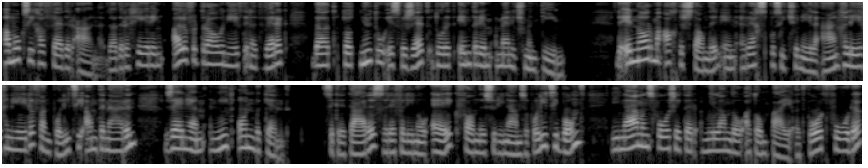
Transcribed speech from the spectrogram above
Amoxie gaf verder aan dat de regering alle vertrouwen heeft in het werk dat tot nu toe is verzet door het interim managementteam. De enorme achterstanden in rechtspositionele aangelegenheden van politieambtenaren zijn hem niet onbekend. Secretaris Revelino Eijk van de Surinaamse Politiebond, die namens voorzitter Milando Atompaye het woord voerde,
